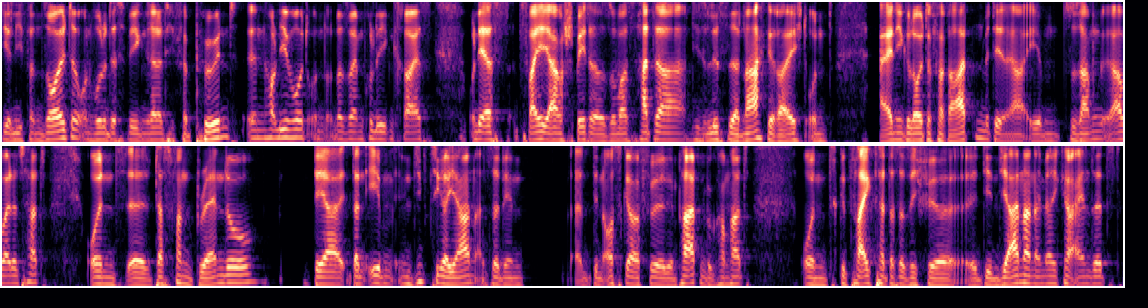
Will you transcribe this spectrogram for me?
die er liefern sollte und wurde deswegen relativ verpönt in Hollywood und unter seinem Kollegenkreis. Und erst zwei Jahre später oder sowas hat er diese Liste danach gereicht und einige Leute verraten, mit denen er eben zusammengearbeitet hat. Und äh, das fand Brando, der dann eben in den 70er Jahren, als er den, äh, den Oscar für den Paten bekommen hat und gezeigt hat, dass er sich für äh, die Indianer in Amerika einsetzt,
